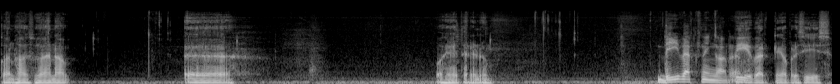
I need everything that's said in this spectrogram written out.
kan ha sådana, äh, vad heter det nu? Biverkningar? Biverkningar, precis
